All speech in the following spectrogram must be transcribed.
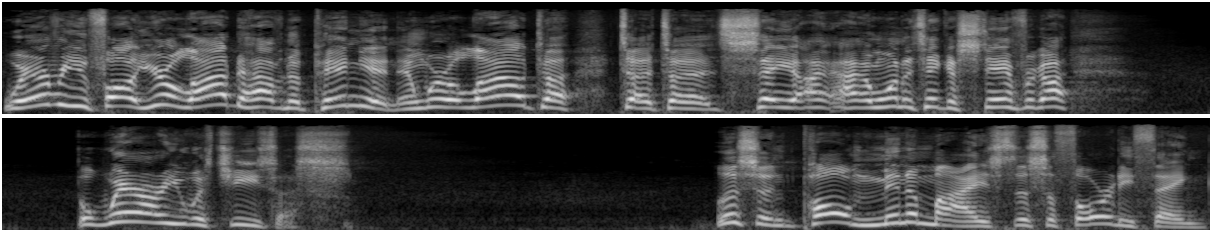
wherever you fall, you're allowed to have an opinion, and we're allowed to, to, to say, I, I want to take a stand for God. But where are you with Jesus? Listen, Paul minimized this authority thing.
